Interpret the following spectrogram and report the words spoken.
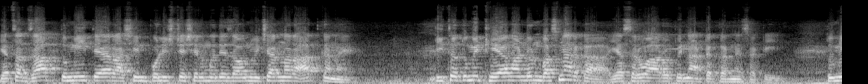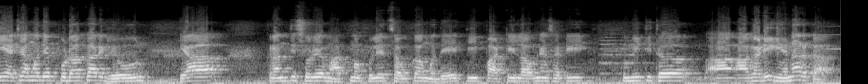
याचा जाब तुम्ही त्या राशीन पोलीस स्टेशनमध्ये जाऊन विचारणार आहात का नाही? तिथं तुम्ही ठेया मांडून बसणार का या सर्व आरोपींना अटक करण्यासाठी? तुम्ही याच्यामध्ये पुढाकार घेऊन या क्रांतीसूर्य महात्मा फुले चौकामध्ये ती पाटी लावण्यासाठी तुम्ही तिथं आ- आघाडी घेणार का?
